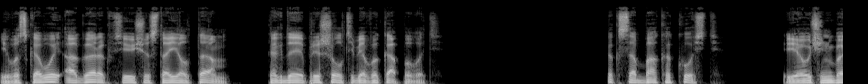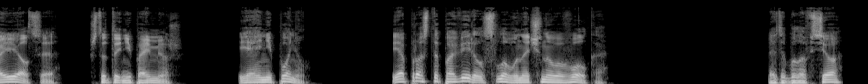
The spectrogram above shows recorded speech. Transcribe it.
и восковой агарок все еще стоял там, когда я пришел тебя выкапывать. Как собака кость. Я очень боялся, что ты не поймешь. Я и не понял. Я просто поверил слову ночного волка. Это было все,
